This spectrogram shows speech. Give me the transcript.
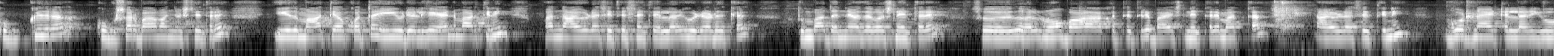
ಕುಗ್ಗಿದ್ರೆ ಕುಗ್ಸೋರು ಭಾಳ ಮಂದಿ ಸ್ನೇಹಿತರೆ. ಇದು ಮಾತು ಹೇಳ್ಕೊತ ಈ ವಿಡಿಯೋಲಿಗೆ ಎಂಡ್ ಮಾಡ್ತೀನಿ. ಮತ್ತು ನಾವು ವಿಡಿಯೋ ಸಿಗ್ತೀನಿ ಸ್ನೇಹಿತರೆ, ಎಲ್ಲರಿಗೂ ವಿಡಿಯೋ ನೋಡೋದಕ್ಕೆ ತುಂಬ ಧನ್ಯವಾದಗಳು ಸ್ನೇಹಿತರೆ. ಸೊ ಇದು ಅಲ್ಲಿ ನೋವು ಭಾಳ ಆಕತ್ತೈತೆ ಬಾಯ್ ಸ್ನೇಹಿತರೆ, ಮತ್ತು ಹೇಳ ಸಿಗ್ತೀನಿ. ಗುಡ್ ನೈಟ್ ಎಲ್ಲರಿಗೂ.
